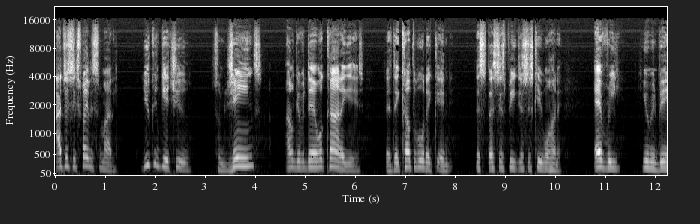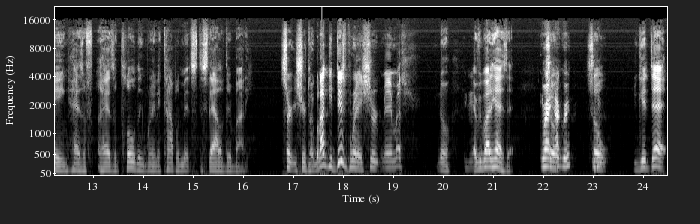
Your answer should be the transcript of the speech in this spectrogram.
I just explained to somebody, you can get you some jeans. I don't give a damn what kind it is. That they comfortable. They can. Let's let's just be just just keep one hundred. Every human being has a has a clothing brand that complements the style of their body. Certain shirts, like when I get this brand shirt, man, my, you know, Mhm. everybody has that. Right, So- I agree. So you get that.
